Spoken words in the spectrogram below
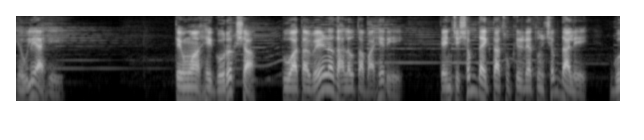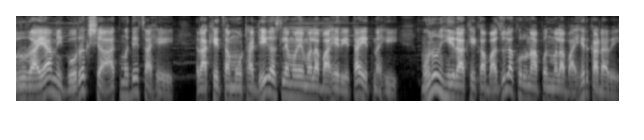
ठेवले आहे. तेव्हा हे गोरक्षा तू आता वेळ न घालवता बाहेर ये. त्यांचे शब्द ऐकताच उकिरड्यातून शब्द आले. गुरुराया मी गोरक्ष आतमध्येच आहे. राखेचा मोठा ढीग असल्यामुळे मला बाहेर येता येत नाही. म्हणून ही राख एका बाजूला करून आपण मला बाहेर काढावे.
